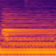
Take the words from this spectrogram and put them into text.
Bye.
